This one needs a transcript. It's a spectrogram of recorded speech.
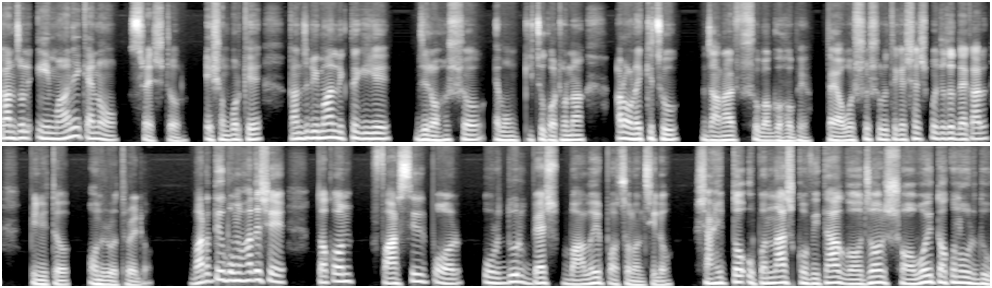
কাঞ্জল ইমানই কেন শ্রেষ্ঠ? এ সম্পর্কে কাঞ্জুল ইমান লিখতে গিয়ে যে রহস্য এবং কিছু ঘটনা আর অনেক কিছু জানার সৌভাগ্য হবে। তাই অবশ্য শুরু থেকে শেষ পর্যন্ত দেখার পীড়িত অনুরোধ রইল। ভারতীয় উপমহাদেশে তখন ফার্সির পর উর্দুর বেশ ভালোই প্রচলন ছিল। সাহিত্য, উপন্যাস, কবিতা, গজল সবই তখন উর্দু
